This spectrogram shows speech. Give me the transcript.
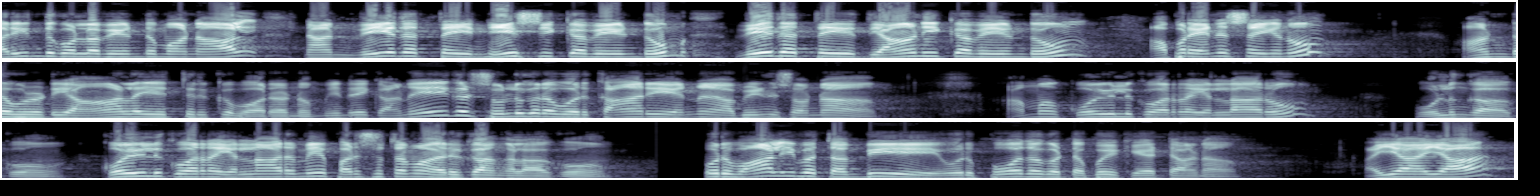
அறிந்து கொள்ள வேண்டுமானால் நான் வேதத்தை நேசிக்க வேண்டும். வேதத்தை தியானிக்க வேண்டும். அப்புறம் என்ன செய்யணும்? ஆண்டவருடைய ஆலயத்திற்கு வரணும். இன்றைக்கு அநேகர் சொல்லுகிற ஒரு காரியம் என்ன அப்படின்னு சொன்னால் அம்மா கோயிலுக்கு வர்ற எல்லாரும் ஒழுங்காகும். கோயிலுக்கு வர்ற எல்லாருமே பரிசுத்தமாக இருக்காங்களாகும். ஒரு வாலிப தம்பி ஒரு போதகட்ட போய் கேட்டானா ஐயா ஐயா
